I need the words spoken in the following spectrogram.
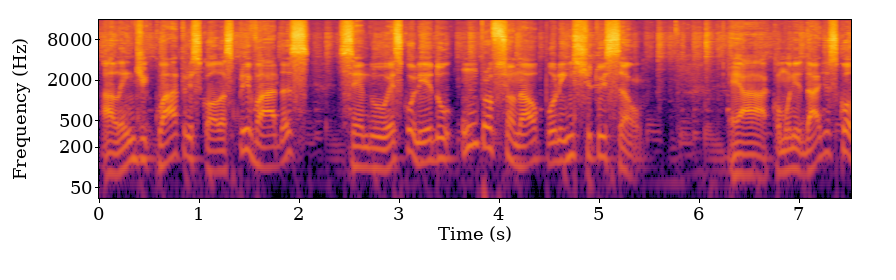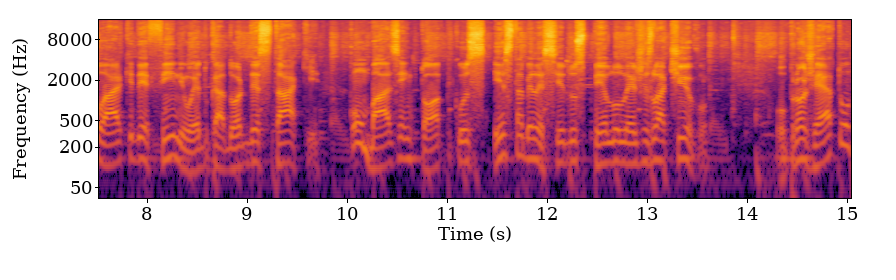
além de quatro escolas privadas, sendo escolhido um profissional por instituição. É a comunidade escolar que define o educador destaque, com base em tópicos estabelecidos pelo legislativo. O projeto,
